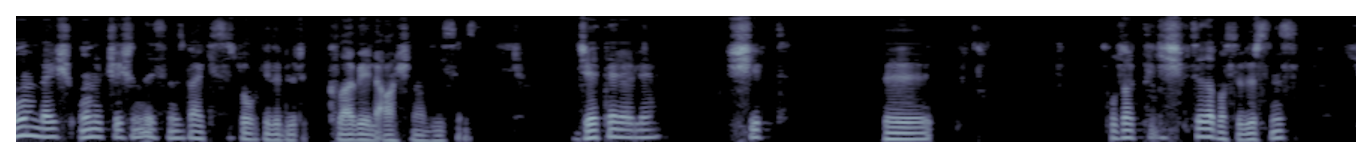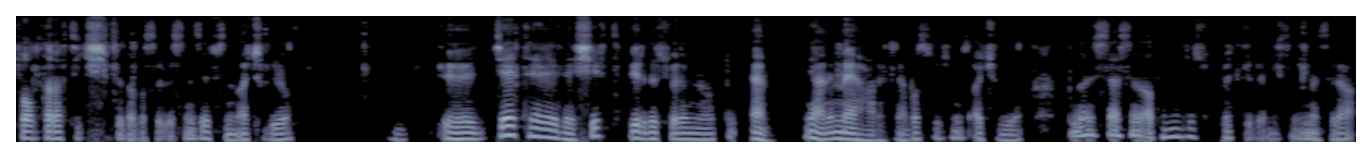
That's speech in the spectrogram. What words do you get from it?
15-13 yaşındaysanız belki siz zor gelebilir klavyeyle aşina değilseniz CTRL Shift e, uzaktaki shift'e de basabilirsiniz. Sol taraftaki shift'e de basabilirsiniz. Hepsinin açılıyor. E, CTRL shift bir de söylemeyi unuttum. M. Yani M harfine basıyorsunuz açılıyor. Bundan isterseniz adamlarla sohbet de edersiniz. Mesela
